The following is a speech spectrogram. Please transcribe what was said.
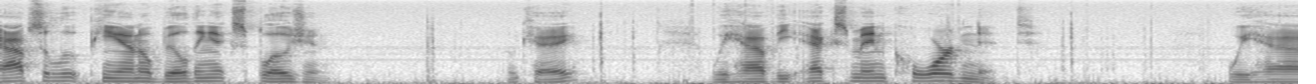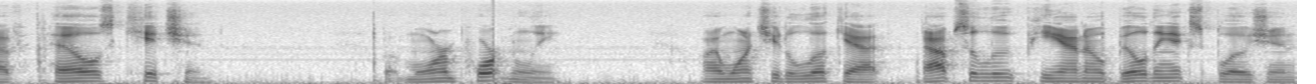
Absolute piano building explosion. Okay? We have the X-Men coordinate. We have Hell's Kitchen. But more importantly, I want you to look at absolute piano building explosion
